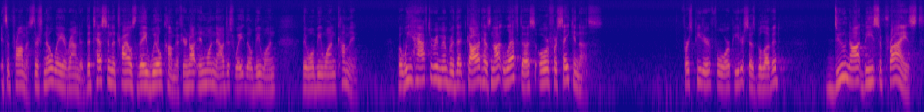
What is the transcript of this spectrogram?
It's a promise. There's no way around it. The tests and the trials, they will come. If you're not in one now, just wait. There'll be one. There will be one coming. But we have to remember that God has not left us or forsaken us. 1 Peter 4, Peter says, Beloved, Do not be surprised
